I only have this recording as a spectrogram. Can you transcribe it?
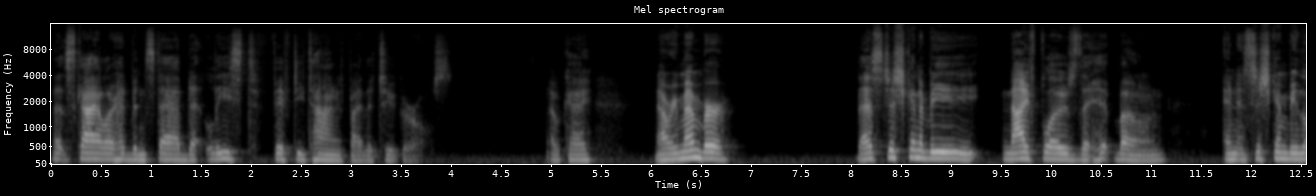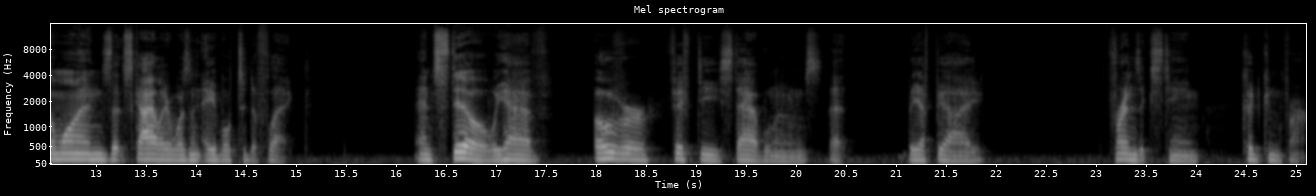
that Skylar had been stabbed at least 50 times by the two girls. Okay. Now remember, that's just going to be knife blows that hit bone, and it's just going to be the ones that Skylar wasn't able to deflect. And still, we have over 50 stab wounds that the FBI forensics team could confirm.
